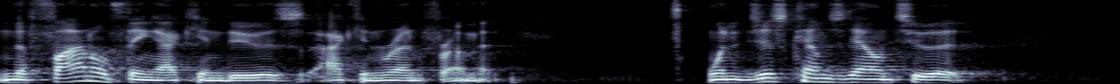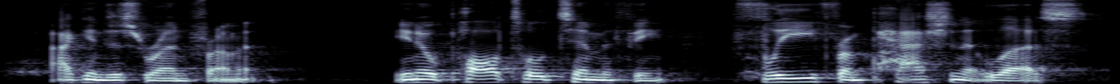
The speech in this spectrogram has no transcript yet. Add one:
And the final thing I can do is I can run from it. When it just comes down to it, I can just run from it. You know, Paul told Timothy, flee from passionate lust.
